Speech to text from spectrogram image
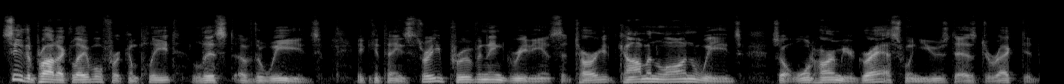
See the product label for a complete list of the weeds. It contains three proven ingredients that target common lawn weeds so it won't harm your grass when used as directed.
